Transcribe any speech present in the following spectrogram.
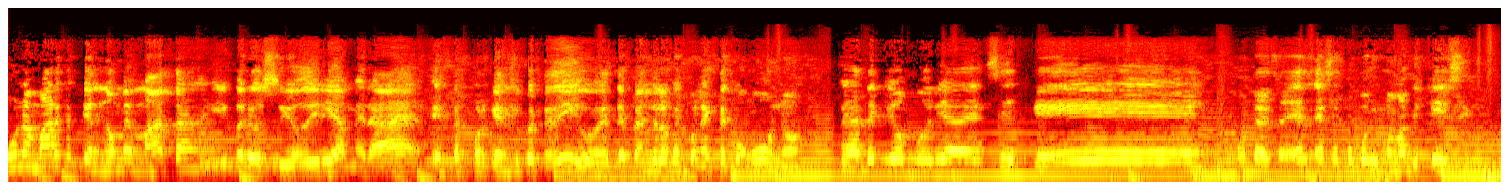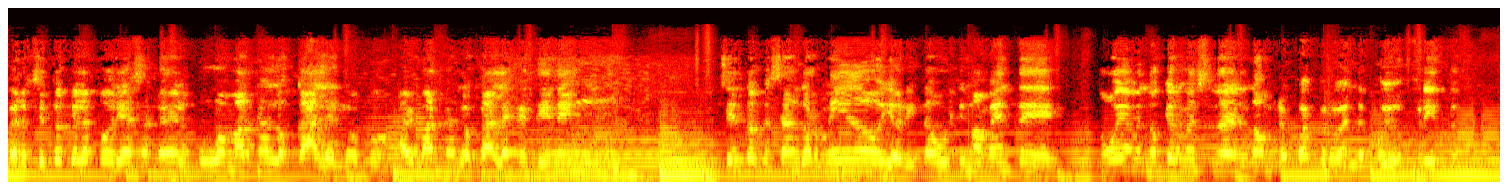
Una marca que no me mata, y, pero si yo diría, mira, esta, porque es lo que te digo, es, depende de lo que conecte con uno. Fíjate que yo podría decir que ese, es un poquito más difícil, pero siento que le podría sacar el jugo a marcas locales, loco. Hay marcas locales que tienen, siento que se han dormido y ahorita últimamente, no, voy no quiero mencionar el nombre, pues, pero vende pollo frito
